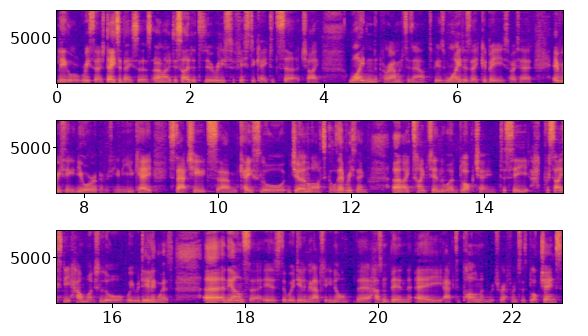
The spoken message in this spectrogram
legal research databases and I decided to do a really sophisticated search. I widened the parameters out to be as wide as they could be. So I said everything in Europe, everything in the UK, statutes, um, case law, journal articles, everything. And I typed in the word blockchain to see precisely how much law we were dealing with. Uh, and the answer is that we're dealing with absolutely none. There hasn't been a act of parliament which references blockchains.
